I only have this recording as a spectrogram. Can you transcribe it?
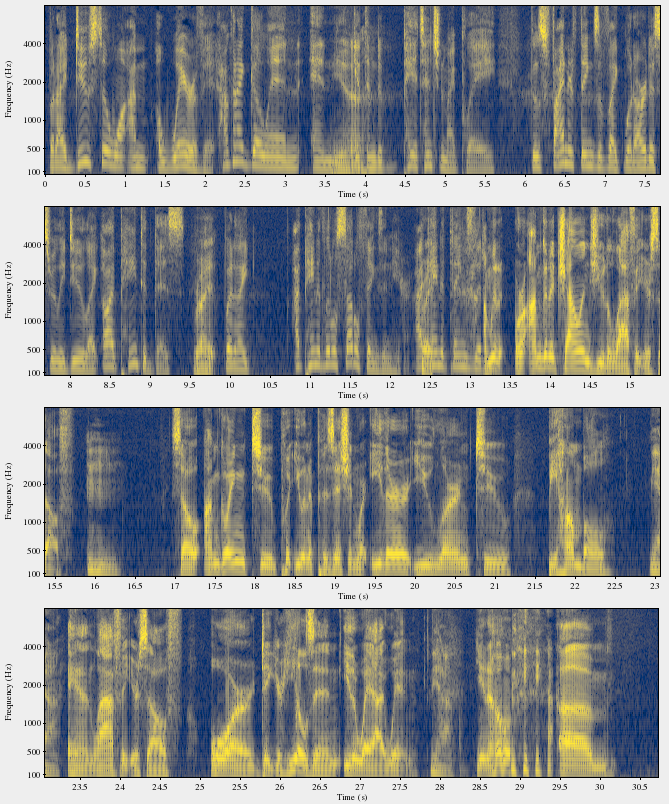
but I do still want. I'm aware of it. How can I go in and Yeah. get them to pay attention to my play? Those finer things of like what artists really do. Like, oh, I painted this, Right. but like, I painted little subtle things in here. I Right. painted things that I'm gonna or I'm gonna challenge you to laugh at yourself. Mhm. So I'm going to put you in a position where either you learn to be humble Yeah, and laugh at yourself, or dig your heels in. Either way, I win. yeah, You know. um,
